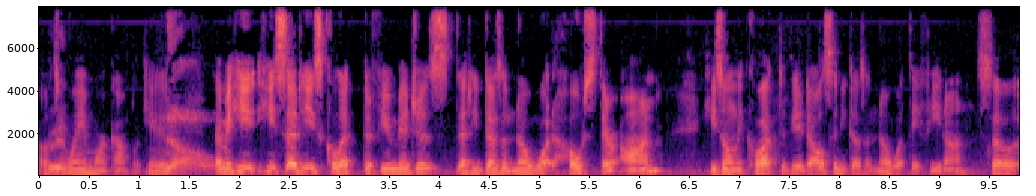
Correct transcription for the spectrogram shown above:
oh, it's way more complicated. No. I mean, he, he said he's collected a few midges that he doesn't know what host they're on. He's only collected the adults and he doesn't know what they feed on. So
